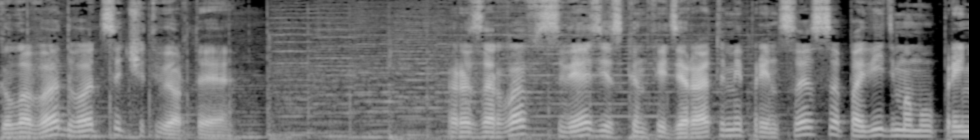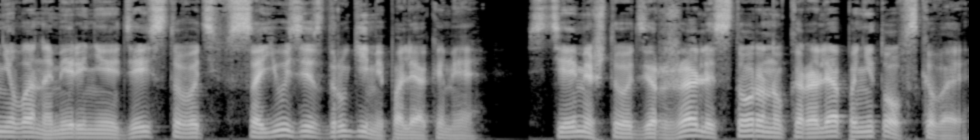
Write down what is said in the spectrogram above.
Глава 24 Разорвав связи с конфедератами, принцесса, по-видимому, приняла намерение действовать в союзе с другими поляками, с теми, что держали сторону короля Понятовского,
